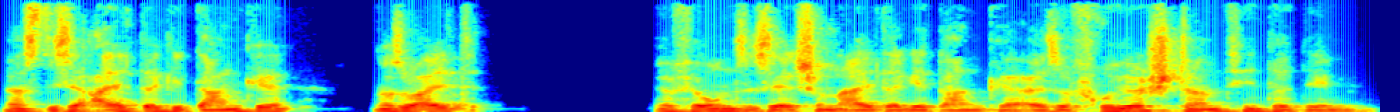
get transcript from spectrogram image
Das ist dieser alter Gedanke. Na, so alt, ja, für uns ist jetzt schon ein alter Gedanke. Also früher stand hinter dem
